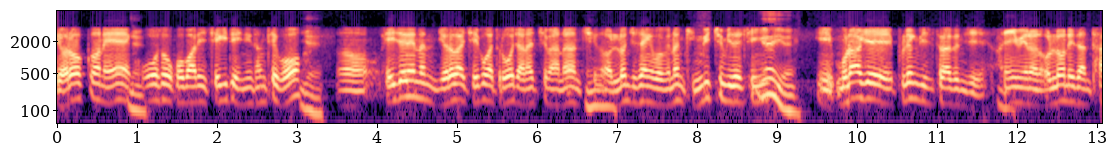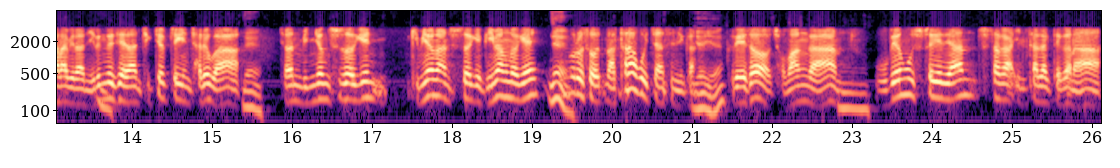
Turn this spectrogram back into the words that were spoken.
여러 건의 네. 고소 고발이 제기되어 있는 상태고 예. 어 예전에는 여러 가지 제보가 들어오지 않았지만은 지금 언론 지상에 보면은 김기춘 비서실장이 음. 예, 예. 이 문학의 블랙리스트라든지 아니면은 언론에 대한 탄압이라든 이런 것에 대한 직접적인 자료가 네. 전 민정수석인 김영한 수석의 비망록에 네. 힘으로서 나타나고 있지 않습니까? 예, 예. 그래서 조만간 음. 우병우 수석에 대한 수사가 일단락되거나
